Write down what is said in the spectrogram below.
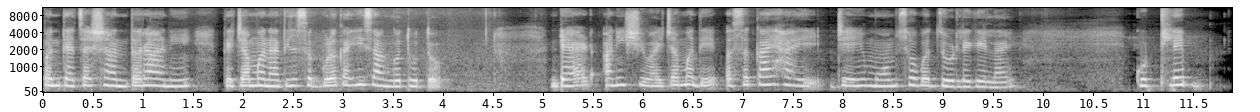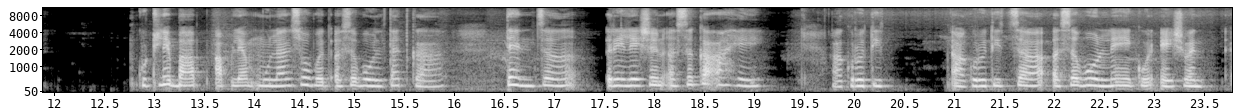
पण त्याचा शांत राहणे त्याच्या मनातील सगळं काही सांगत होतं. डॅड आणि शिवायच्यामध्ये असं काय आहे जे मॉमसोबत जोडले गेलं आहे कुठले कुठले बाप आपल्या मुलांसोबत असं बोलतात का? त्यांचं रिलेशन असं का आहे? आकृती आकृतीचा असं बोलणे ऐकून यशवंत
